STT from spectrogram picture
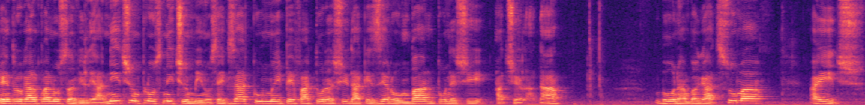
pentru că altceva nu să vi le ia nici în plus, nici în minus. Exact cum e pe factură și dacă e 0 un ban, pune și acela, da? Bun, am băgat suma. Aici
